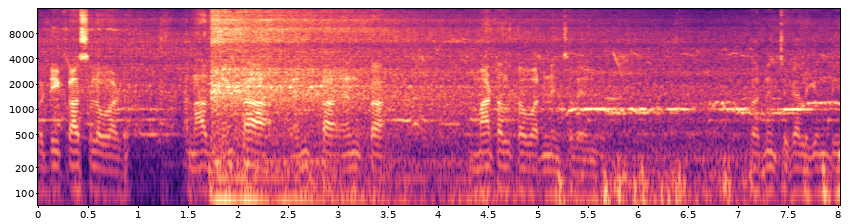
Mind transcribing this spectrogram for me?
వడ్డీ కాసుల వాడు. అనాథం ఎంత ఎంత ఎంత మాటలతో వర్ణించలేదు వర్ణించగలిగింది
